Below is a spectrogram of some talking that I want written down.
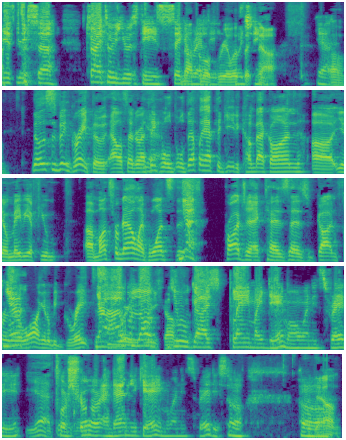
It's, it's uh, try to use these Sega Not the most realistic. coaching. No. Yeah, Um, no, this has been great though, Alessandro. I think we'll we'll definitely have to get you to come back on. Uh, you know, maybe a few uh, months from now, like once this Yeah. project has has gotten further Yeah. along, it'll be great to yeah. see I where would you, love you you guys playing my demo when it's ready. Yeah. for sure, and then you game when it's ready. So, uh, down.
